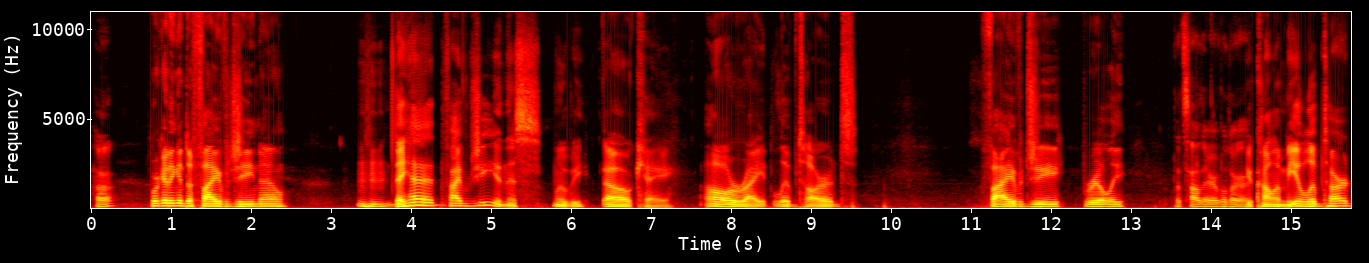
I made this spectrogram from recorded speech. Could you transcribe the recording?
Huh? We're getting into 5G now? Mm-hmm. They had 5G in this movie. Okay. All right, libtards. 5G? Really? That's how they're able to You're calling me a libtard?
